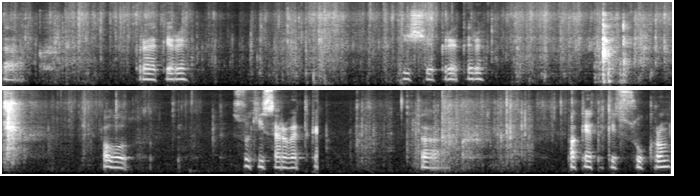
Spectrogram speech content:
Так. Крекери. І ще крекери. О, сухі серветки. Так. Пакетики з цукром.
